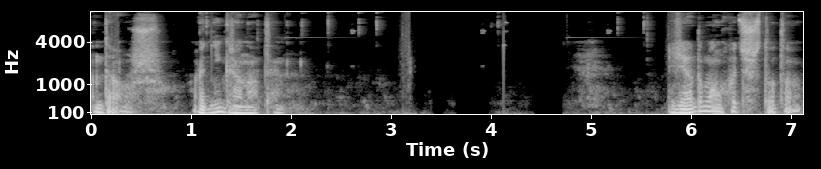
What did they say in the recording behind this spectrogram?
Да уж, одни гранаты. Я думал, хоть что-то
